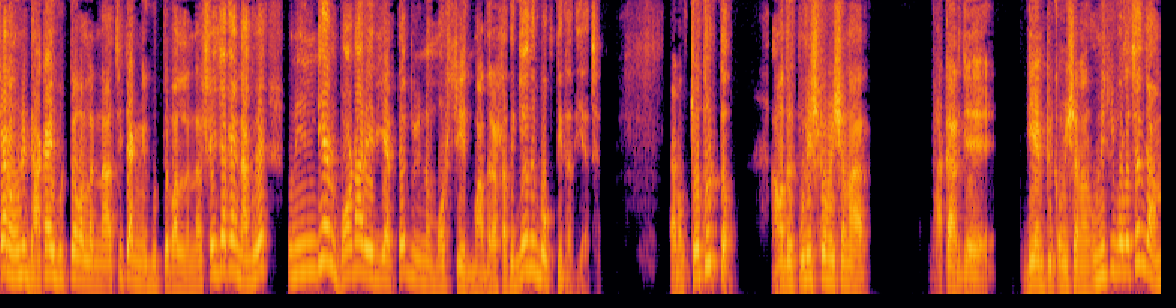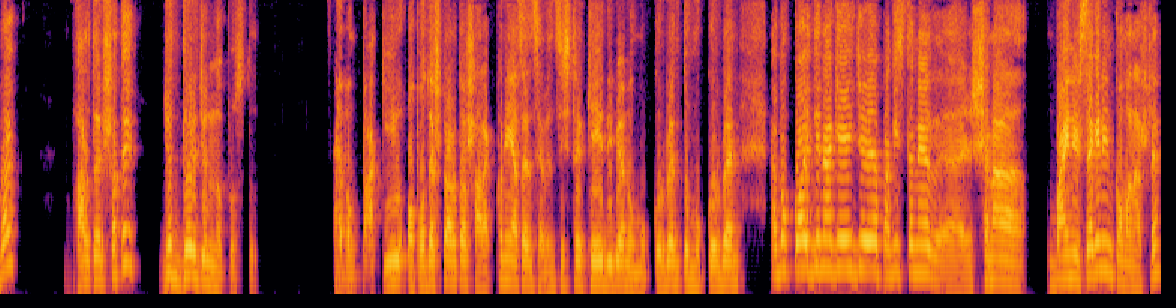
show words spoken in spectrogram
কেন? উনি ঢাকায় ঘুরতে পারলেন না চিটাঙ্গে ঘুরতে পারলেন না, সেই জায়গায় না ঘুরে উনি ইন্ডিয়ান বর্ডার এরিয়াতে বিভিন্ন মসজিদ মাদ্রাসাতে গিয়ে উনি বক্তৃতা দিয়েছেন। এবং চতুর্থ, আমাদের পুলিশ কমিশনার, ঢাকার যে ডিএমপি কমিশনার, উনি কি বলেছেন যে আমরা ভারতের সাথে যুদ্ধের জন্য প্রস্তুত। এবং বাকি অপদেষ্টারা তো সারাক্ষণই আছেন সেভেন সিস্টার খেয়ে দিবেন, অমুক করবেন, তমুক করবেন। এবং কয়েকদিন আগে এই যে পাকিস্তানের সেনা বাহিনীর সেকেন্ড ইন কমান্ড আসলেন,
